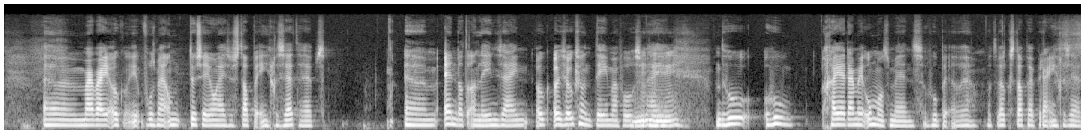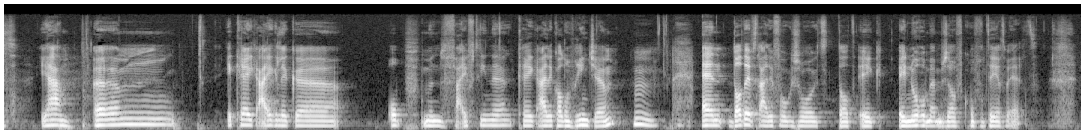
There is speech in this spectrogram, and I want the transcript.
Ehm, maar waar je ook volgens mij ondertussen heel stappen in gezet hebt. Ehm, en dat alleen zijn ook, is ook zo'n thema volgens mij. Mhm. Want hoe, hoe ga jij daarmee om als mens? Of hoe, oh ja, wat, welke stappen heb je daarin gezet? Ja, ehm, ik kreeg eigenlijk eh, op mijn vijftiende kreeg ik eigenlijk al een vriendje. Hmm. En dat heeft er eigenlijk voor gezorgd dat ik enorm met mezelf geconfronteerd werd.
